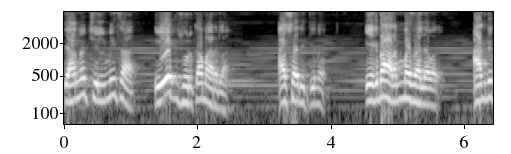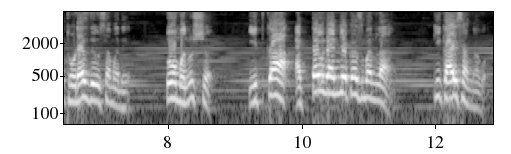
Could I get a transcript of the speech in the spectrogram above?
त्यानं चिलमीचा एक झुरका मारला. अशा रीतीनं एकदा आरंभ झाल्यावर अगदी थोड्याच दिवसामध्ये तो मनुष्य इतका अट्टल गांजेकस बनला की काय सांगावं?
